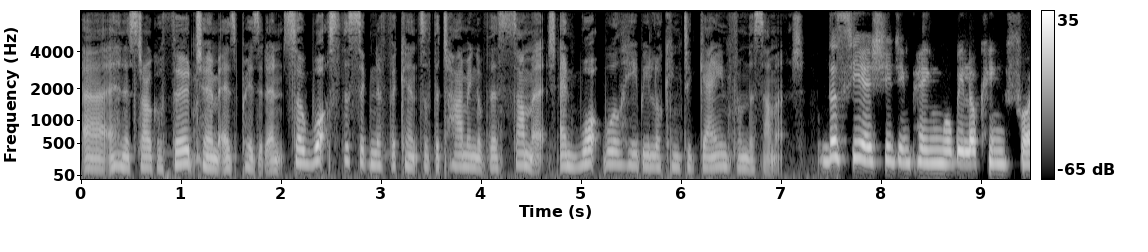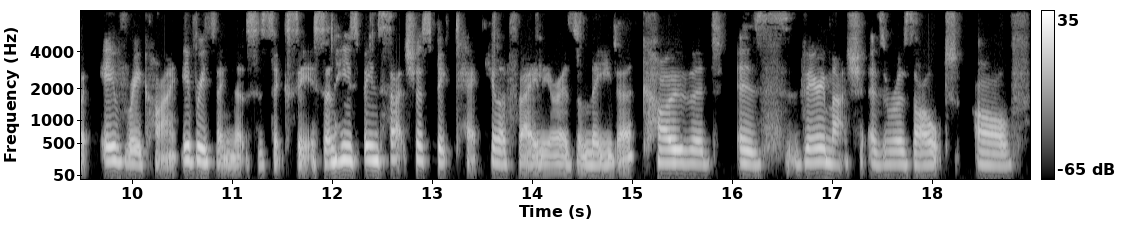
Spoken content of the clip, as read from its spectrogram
uh, an historical third term as president. So, what's the significance of the timing of this summit, and what will he be looking to gain from the summit? This year, Xi Jinping will be looking for every kind, everything that's a success, and he's been such a spectacular failure as a leader. COVID is very much as a result of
